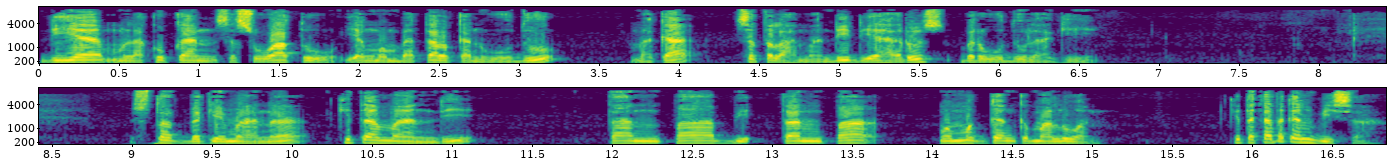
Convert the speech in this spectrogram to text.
dia melakukan sesuatu yang membatalkan wudhu, maka setelah mandi dia harus berwudhu lagi. Ustaz, bagaimana kita mandi tanpa tanpa memegang kemaluan? Kita katakan bisa.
